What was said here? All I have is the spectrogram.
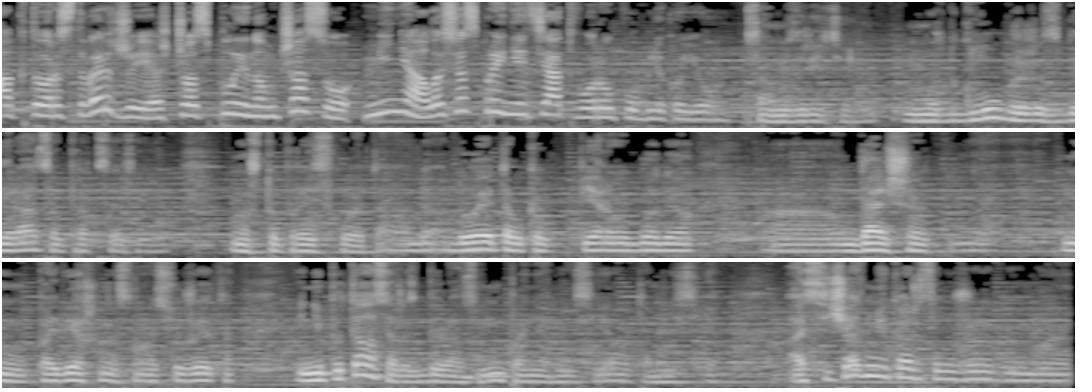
Актор стверджує, що з плином часу мінялося сприйняття твору публікою. сам зритель может глубже разбираться в процессах, ну, что происходит. А до- До этого, как первые годы, а, дальше ну, поверхностного сюжета и не пытался разбираться, ну, понятно, съел там, не съел. А сейчас, мне кажется, уже как бы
